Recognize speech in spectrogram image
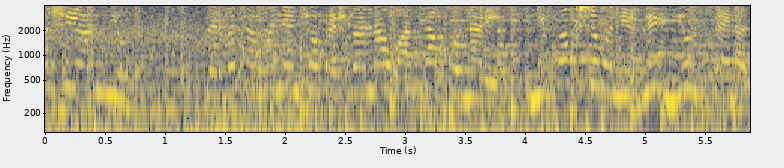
संघर्षयान न्यूज. सर्वसामान्यांच्या प्रश्नांना वाचा फोडणारे निपक्ष व निर्भीड न्यूज चॅनल.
